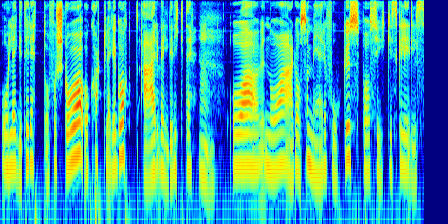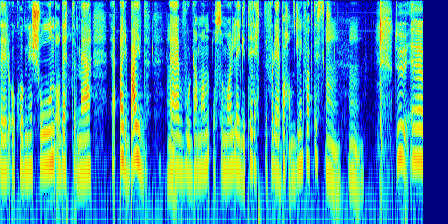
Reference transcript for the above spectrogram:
å legge til rette og forstå og kartlegge godt er veldig viktig. Mm. Og nå er det også mer fokus på psykiske lidelser og kognisjon og dette med eh, arbeid. Mm. Eh, hvordan man også må legge til rette for det behandling, faktisk. Mm, mm. Du, eh,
